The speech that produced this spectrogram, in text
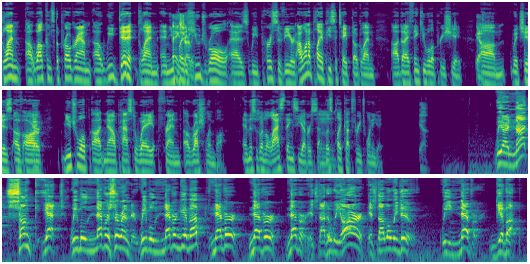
Glenn, uh, welcome to the program. Uh, we did it, Glenn, and you Thanks, played Charlie. a huge role as we persevered. I want to play a piece of tape, though, Glenn, uh, that I think you will appreciate, Yeah. um, which is of our Okay. mutual, uh, now passed away friend, uh, Rush Limbaugh. And this was one of the last things he ever said. Mm. Let's play cut 328. Yeah. We are not sunk yet. We will never surrender. We will never give up. Never, never, never. It's not who we are. It's not what we do. We never give up.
